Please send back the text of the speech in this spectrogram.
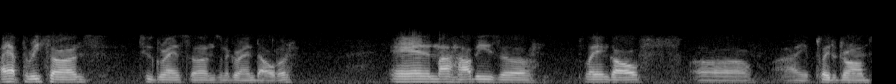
I have three sons, two grandsons, and a granddaughter. And my hobbies are playing golf. Uh, I play the drums,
